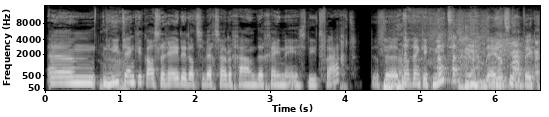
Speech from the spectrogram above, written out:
Ehm, Niet denk ik als de reden dat ze weg zouden gaan degene is die het vraagt. Dat, eh, dat denk ik niet. Nee, dat snap ik.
